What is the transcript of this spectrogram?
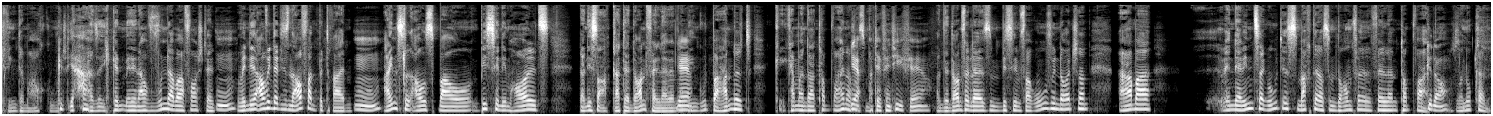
Klingt aber auch gut. Ja. Also ich könnte mir den auch wunderbar vorstellen. Mhm. Und wenn die auch wieder diesen Aufwand betreiben, Mhm. Einzelausbau, ein bisschen im Holz, dann ist auch gerade der Dornfelder, wenn man Ja, ja. ihn gut behandelt, kann man da top Weine Ja, rausmachen. definitiv, ja, ja. Also der Dornfelder ist ein bisschen Verruf in Deutschland, aber wenn der Winzer gut ist, macht er aus dem Dornfelder einen Top-Wein. Genau. Muss man nur können.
